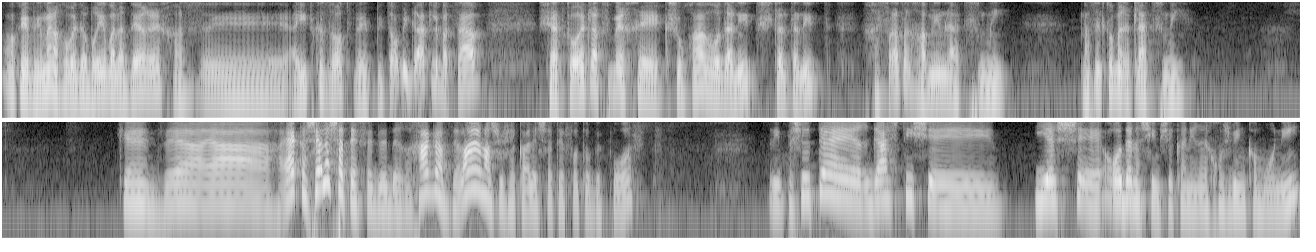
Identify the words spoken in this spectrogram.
אוקיי, אוקיי, ואם אנחנו מדברים על הדרך, אז אה, היית כזאת, ופתאום הגעת למצב שאת קוראת לעצמך אה, קשוחה, רודנית, שתלטנית, חסרת רחמים לעצמי. מה זאת אומרת לעצמי? כן, זה היה... היה קשה לשתף את זה, דרך אגב, זה לא היה משהו שקל לשתף אותו בפוסט. אני פשוט אה, הרגשתי שיש אה, עוד אנשים שכנראה חושבים כמוני,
